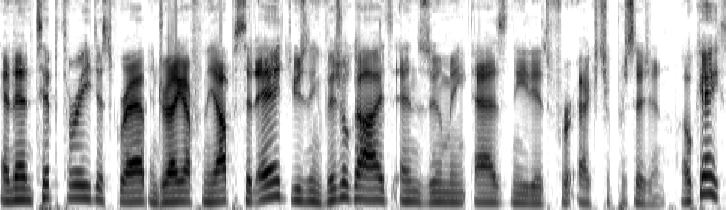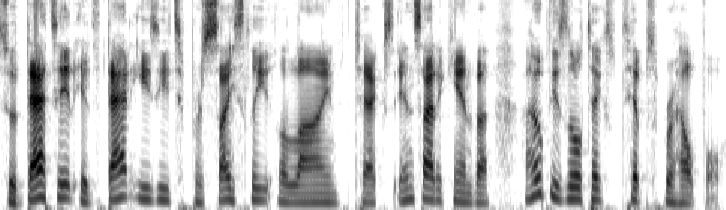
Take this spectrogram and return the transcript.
And then tip three, just grab and drag out from the opposite edge using visual guides and zooming as needed for extra precision. Okay, so that's it. It's that easy to precisely align text inside of Canva. I hope these little text tips were helpful.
